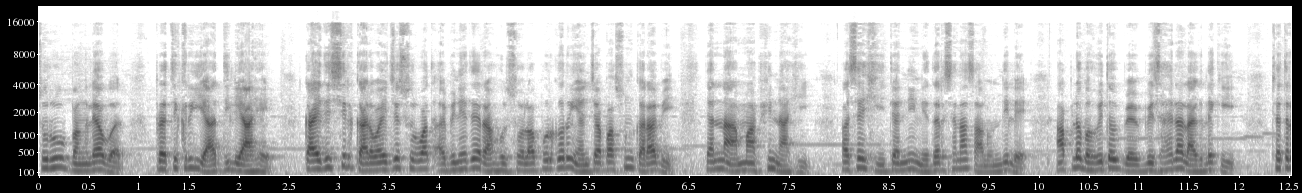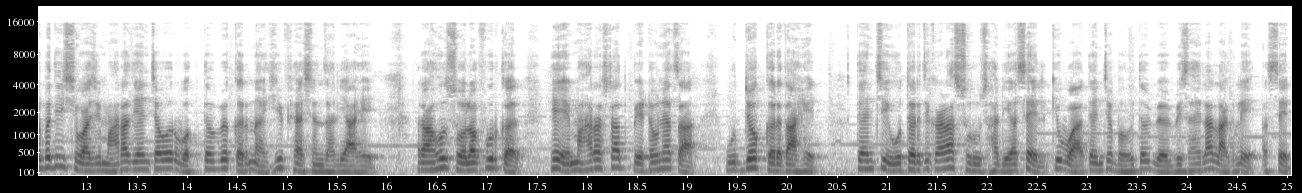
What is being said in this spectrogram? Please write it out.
सुरू बंगल्यावर प्रतिक्रिया दिली आहे. कायदेशीर कारवाईची सुरुवात अभिनेते राहुल सोलापूरकर यांच्यापासून करावी त्यांना माफी नाही असेही त्यांनी निदर्शनास आणून दिले. आपलं भवितव्य विझायला लागले की छत्रपती शिवाजी महाराज यांच्यावर वक्तव्य करणं ही फॅशन झाली आहे. राहुल सोलापूरकर हे महाराष्ट्रात पेटवण्याचा उद्योग करत आहेत. त्यांची उतरती काळा सुरू झाली असेल किंवा त्यांचे भवितव्य विझायला लागले असेल.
